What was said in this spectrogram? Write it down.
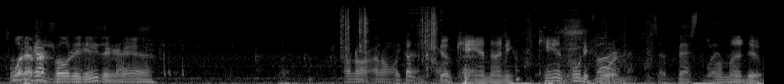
It's I don't think whatever. I voted either, yeah. Oh, no, I don't want that. Let's go can 90, KN-44. Is our best That's what I'm gonna do.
